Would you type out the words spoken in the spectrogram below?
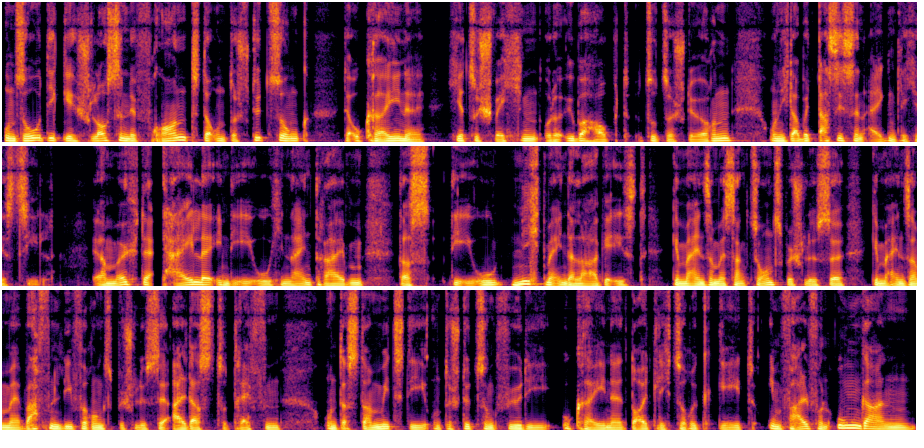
und so die geschlossene Front der Unterstützung der Ukraine hier zu schwächen oder überhaupt zu zerstören? Und ich glaube, das ist sein eigentliches Ziel. Er möchte Teile in die EU hineintreiben, dass die EU nicht mehr in der Lage ist, gemeinsame Sanktionsbeschlüsse, gemeinsame Waffenlieferungsbeschlüsse, all das zu treffen und dass damit die Unterstützung für die Ukraine deutlich zurückgeht. Im Fall von Ungarn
